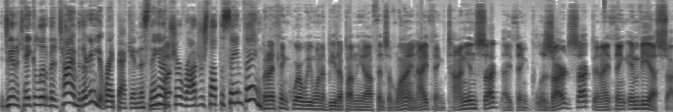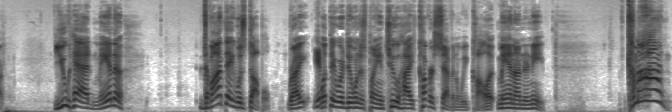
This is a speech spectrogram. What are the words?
It's going to take a little bit of time, but they're going to get right back in this thing. And I'm sure Rodgers thought the same thing. But I think where we want to beat up on the offensive line, I think Tonyan sucked. I think Lazard sucked, and I think MVS sucked. You had Mana. Davante was double, right? Yep. What they were doing is playing two high, cover seven, we call it, man underneath. Come on.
